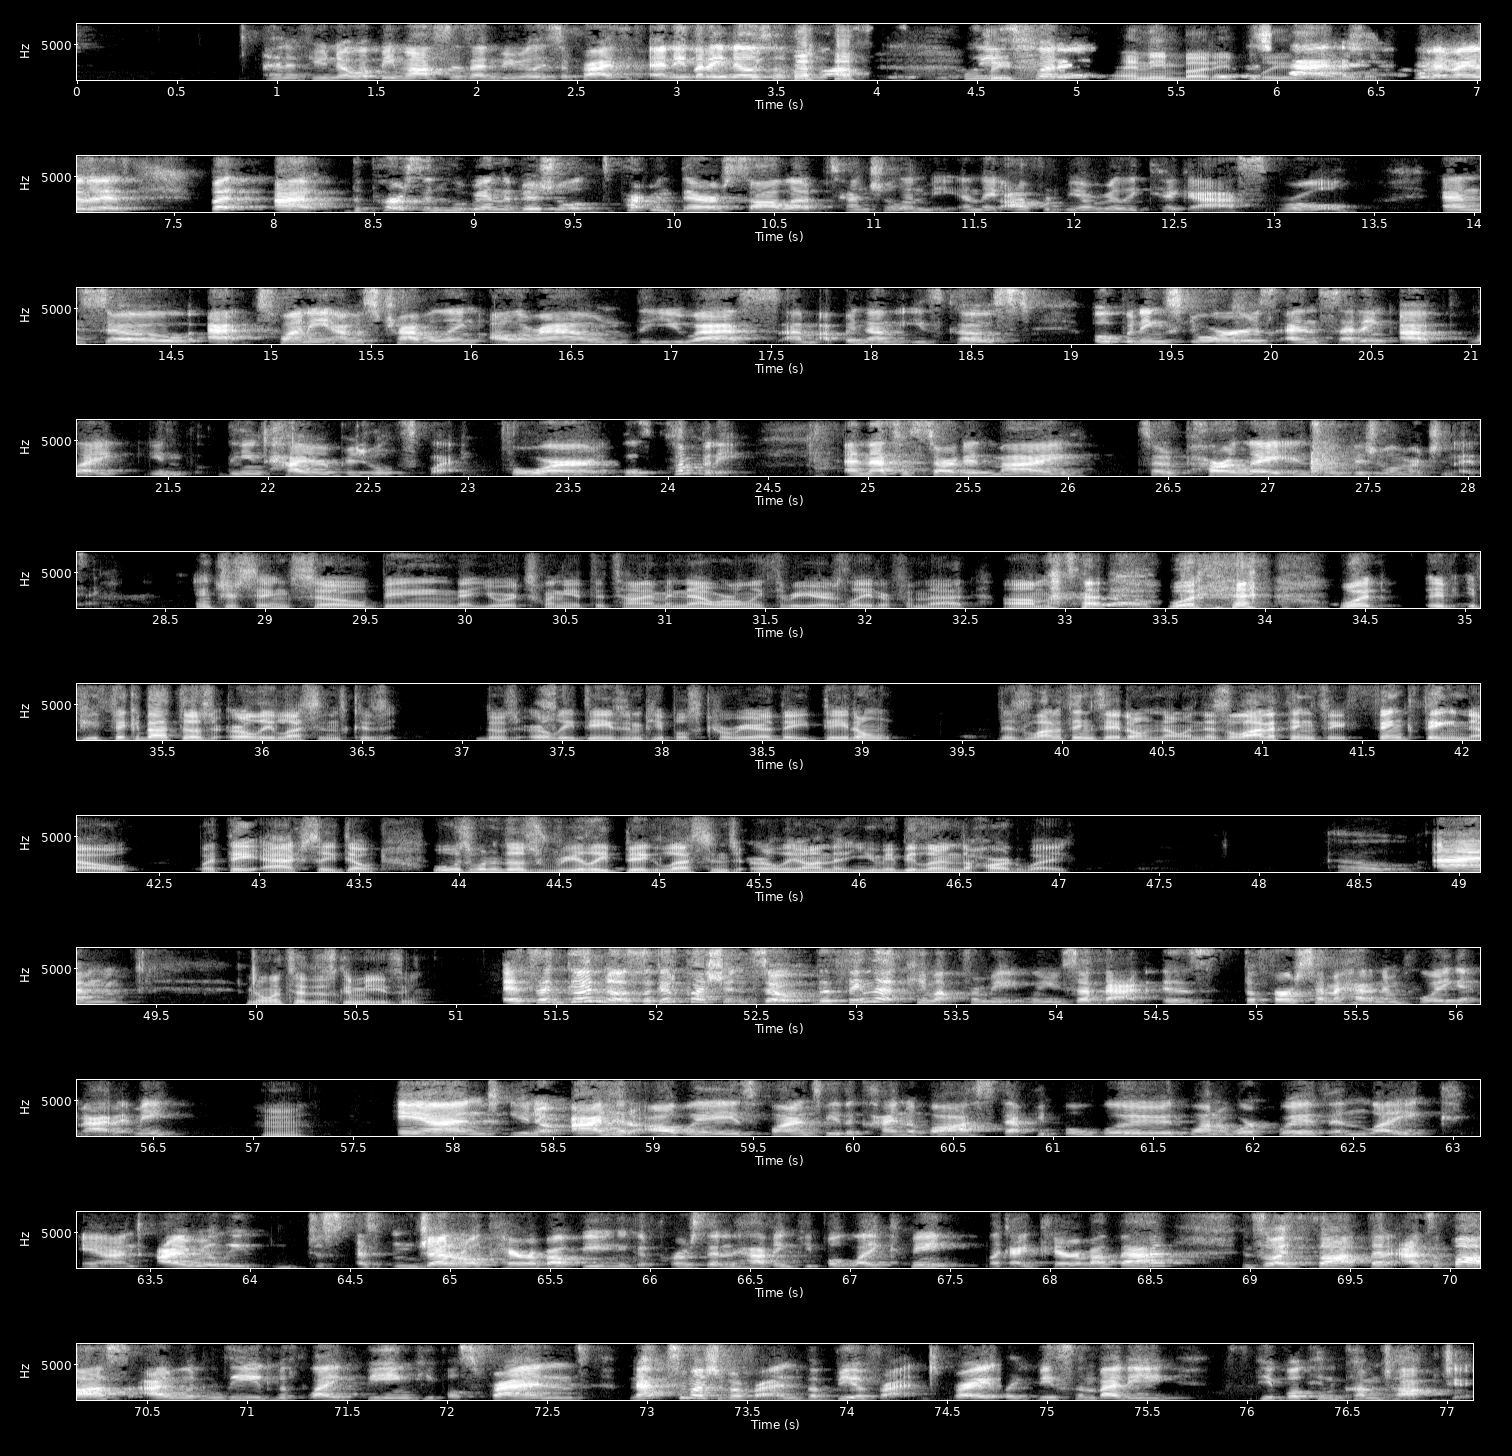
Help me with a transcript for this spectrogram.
And if you know what B Moss is, I'd be really surprised. If anybody knows what B Moss is, please, please, put it. Anybody, please. Anybody. knows it is. But uh, the person who ran the visual department there saw a lot of potential in me, and they offered me a really kick-ass role and so at 20, I was traveling all around the US, um, up and down the East Coast, opening stores and setting up like you know, the entire visual display for this company. And that's what started my sort of parlay into visual merchandising. Interesting. So, being that you were 20 at the time, and now we're only three years later from that, um, what, what, if, if you think about those early lessons, because those early days in people's career, they they don't there's a lot of things they don't know, and there's a lot of things they think they know, but they actually don't. What was one of those really big lessons early on that you maybe learned the hard way? Oh, um, no one said this is gonna be easy. It's a good no, it's a good question. So the thing that came up for me when you said that is the first time I had an employee get mad at me. Hmm. And, you know, I had always wanted to be the kind of boss that people would want to work with and like. And I really just, as in general, care about being a good person and having people like me. Like, I care about that. And so I thought that as a boss, I would lead with like being people's friends, not too much of a friend, but be a friend, right? Like, be somebody people can come talk to.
